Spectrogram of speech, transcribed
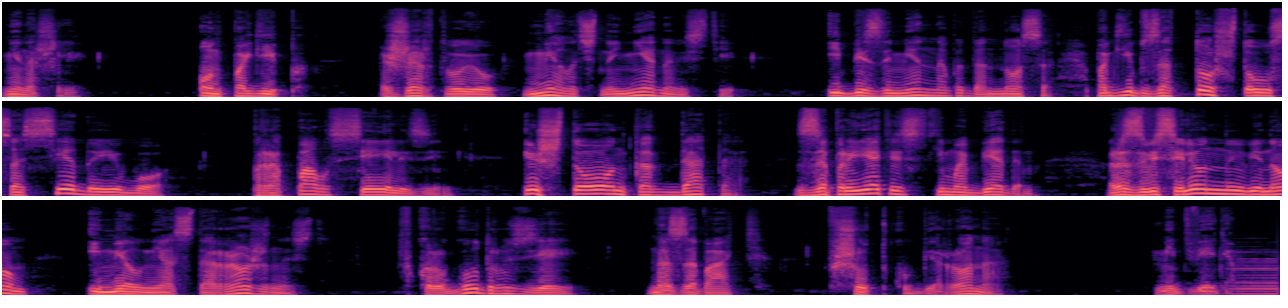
не нашли. Он погиб, жертвою мелочной ненависти и безыменного доноса, погиб за то, что у соседа его пропал селезень, и что он когда-то за приятельским обедом развеселенный вином, имел неосторожность в кругу друзей называть в шутку Берона медведем.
